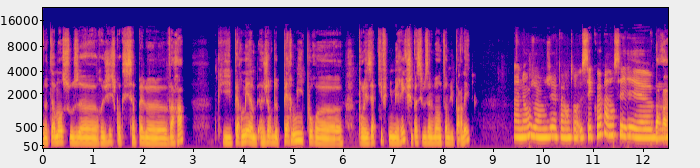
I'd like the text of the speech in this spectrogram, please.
notamment sous un registre, je crois que s'appelle VARA, qui permet un, genre de permis pour, pour les actifs numériques. Je ne sais pas si vous en avez entendu parler. Ah non, je n'ai pas entendu. C'est quoi, pardon C'est VARA.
